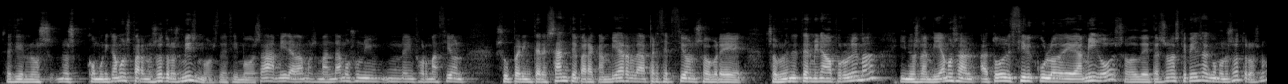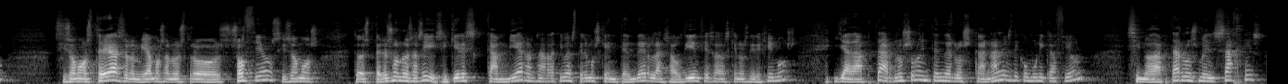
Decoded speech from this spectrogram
Es decir, nos, comunicamos para nosotros mismos. Decimos, ah, mira, vamos, mandamos una información súper interesante para cambiar la percepción sobre, sobre, un determinado problema y nos la enviamos a, todo el círculo de amigos o de personas que piensan como nosotros, ¿no? Si somos TEA, se lo enviamos a nuestros socios, si somos... Entonces, pero eso no es así. Si quieres cambiar las narrativas, tenemos que entender las audiencias a las que nos dirigimos y adaptar, no solo entender los canales de comunicación, sino adaptar los mensajes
